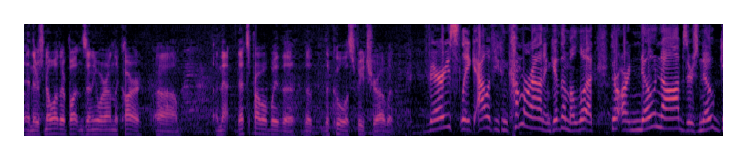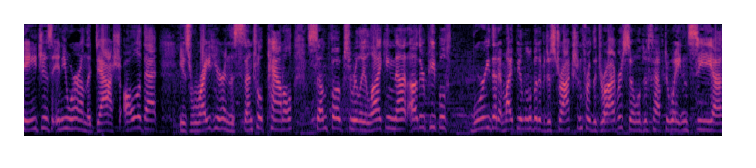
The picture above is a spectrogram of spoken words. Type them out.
and there's no other buttons anywhere on the car, um, and that that's probably the, the the coolest feature of it very sleek. Al, if you can come around and give them a look, there are no knobs, there's no gauges anywhere on the dash. All of that is right here in the central panel. Some folks really liking that. Other people worry that it might be a little bit of a distraction for the driver, so we'll just have to wait and see uh,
